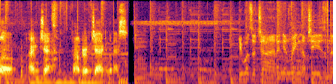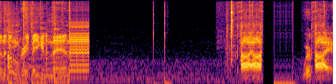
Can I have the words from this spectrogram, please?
Hello, I'm Jack, founder of Jack in the Box. He was a giant onion ring of cheese and a hungry bacon man. Hi. We're pie.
